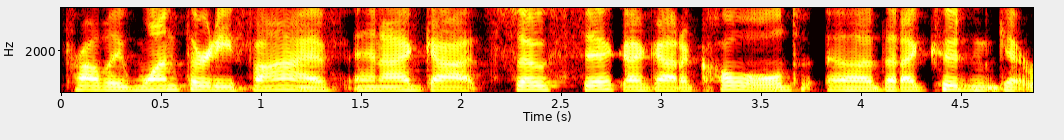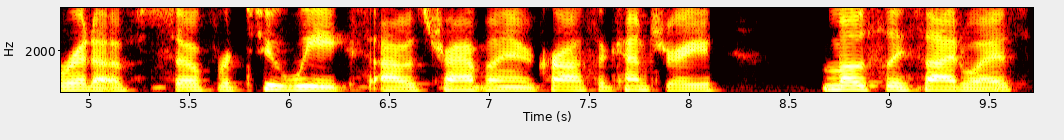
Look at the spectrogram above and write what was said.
probably 135 and i got so sick i got a cold uh, that i couldn't get rid of. So for two weeks i was traveling across the country mostly sideways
